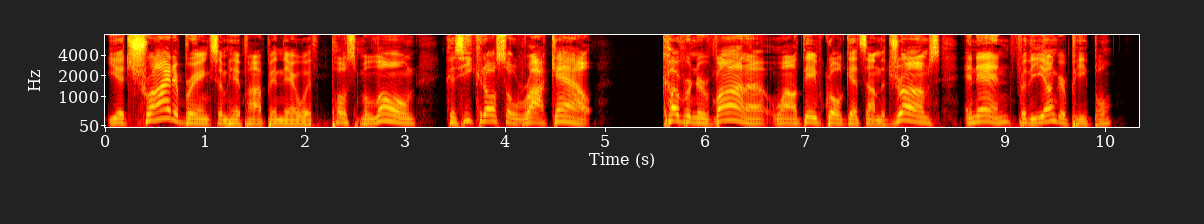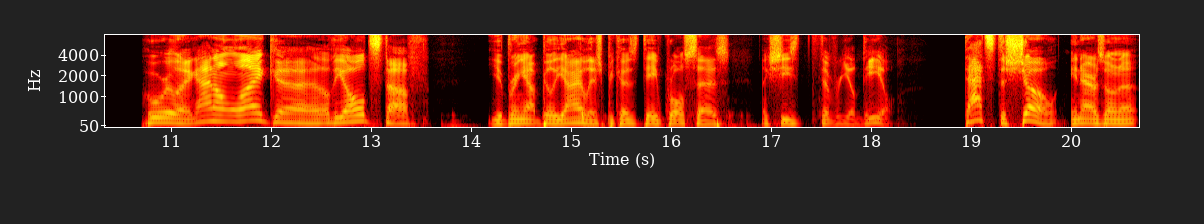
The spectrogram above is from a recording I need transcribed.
you try to bring some hip hop in there with Post Malone because he could also rock out, cover Nirvana while Dave Grohl gets on the drums. And then for the younger people who are like, I don't like uh, the old stuff, you bring out Billie Eilish because Dave Grohl says, like, she's the real deal. That's the show in Arizona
